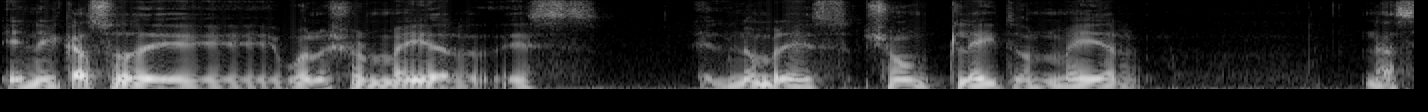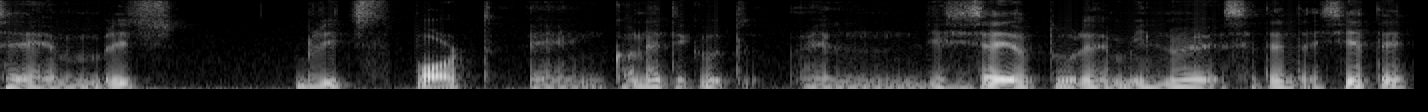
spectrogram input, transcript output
En el caso de, bueno, John Mayer es, el nombre es John Clayton Mayer, nace en Bridge, Bridgeport, en Connecticut, el 16 de octubre de 1977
